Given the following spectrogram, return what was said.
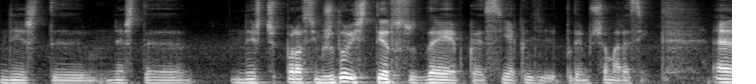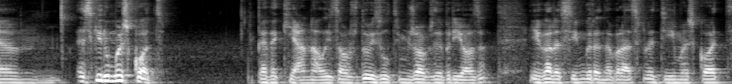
neste, neste, nestes próximos dois terços da época, se é que lhe podemos chamar assim. Um, a seguir o mascote. Pede aqui a analisar os dois últimos jogos da Briosa. E agora sim um grande abraço para ti mascote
